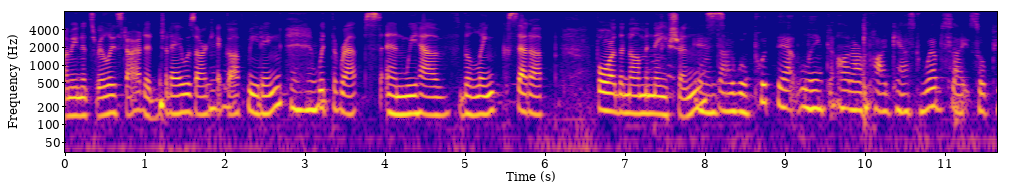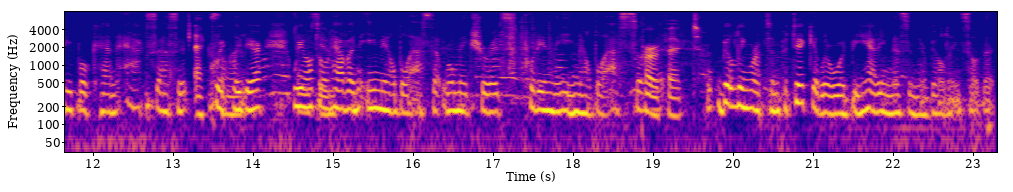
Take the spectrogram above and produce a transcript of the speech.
I mean, it's really started. Today was our kickoff meeting with the reps, and we have the link set up for the nominations. And I will put that link on our podcast website so people can access it quickly there. We Thank also you. have an email blast that will make sure it's put in the email blast. So Perfect. building reps in particular would be heading this in their building so that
